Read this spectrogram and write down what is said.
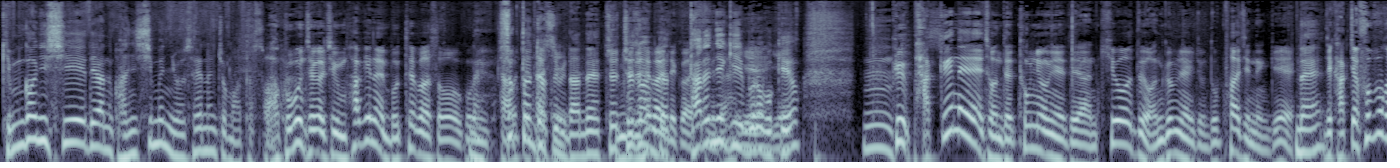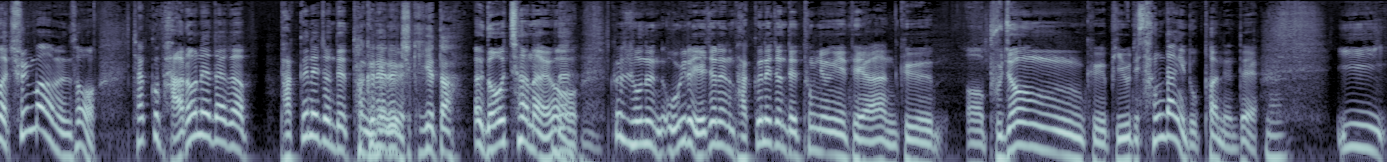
김건희 씨에 대한 관심은 요새는 좀 어떻습니까? 아, 그건 제가 지금 확인을 못 해봐서. 그건 네, 쑥 던졌습니다. 네, 저, 죄송합니다. 다른. 얘기 예, 물어볼게요. 음, 그 박근혜 전 대통령에 대한 키워드 언급량이 좀 높아지는 게 네. 이제 각자 후보가 출마하면서 자꾸 발언에다가 박근혜 전 대통령을 지키겠다. 넣잖아요. 네. 그래서 저는 오히려 예전에는 박근혜 전 대통령에 대한 그 어, 부정 그 비율이 상당히 높았는데 네. 이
